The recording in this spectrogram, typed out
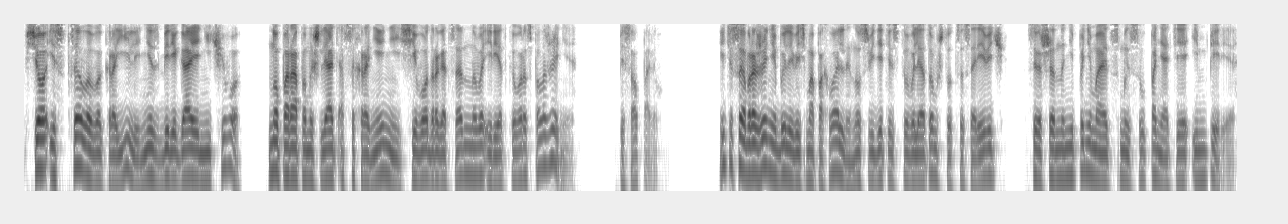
все из целого краили, не сберегая ничего, но пора помышлять о сохранении всего драгоценного и редкого расположения, писал Павел. Эти соображения были весьма похвальны, но свидетельствовали о том, что цесаревич совершенно не понимает смысл понятия «империя».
